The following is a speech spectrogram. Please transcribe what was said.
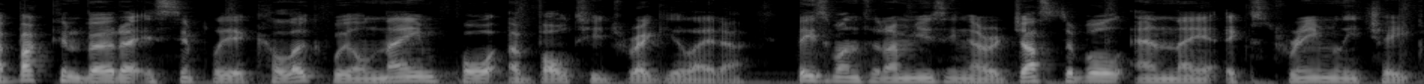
A buck converter is simply a colloquial name for a voltage regulator. These ones that I'm using are adjustable and they are extremely cheap.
